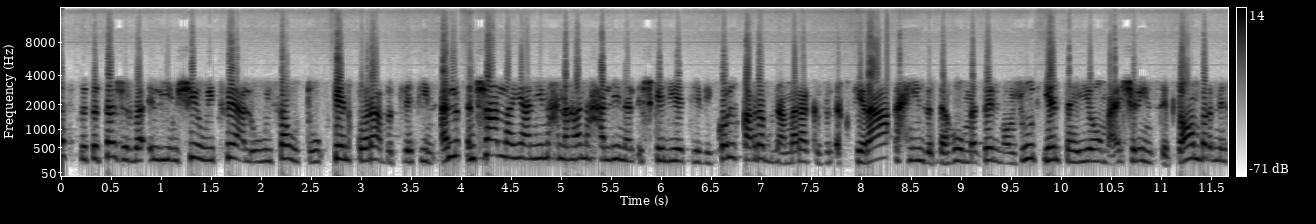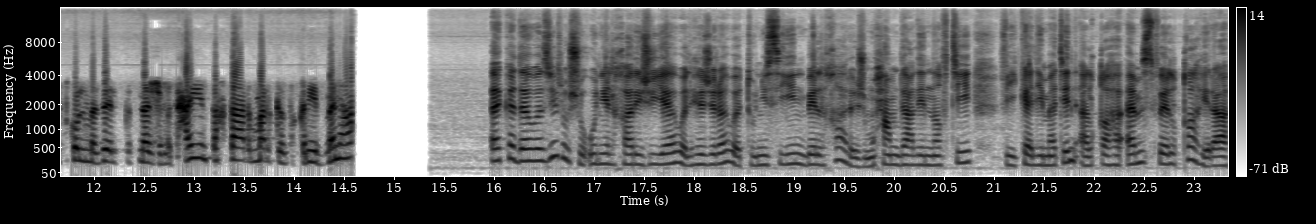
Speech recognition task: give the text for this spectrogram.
اثبتت التجربة اللي يمشيوا يتفاعلوا ويصوتوا كان قرابة 30 ألف. إن شاء الله يعني نحن هنا حلينا الإشكاليات هذه كل قربنا مراكز الاقتراع. تحيين زاد هو مازال موجود ينتهي يوم 20 سبتمبر. الناس كل مازال تتنجم تحين تختار مركز قريب منها. أكد وزير شؤون الخارجية والهجرة والتونسيين بالخارج محمد علي النفطي في كلمة ألقاها أمس في القاهرة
